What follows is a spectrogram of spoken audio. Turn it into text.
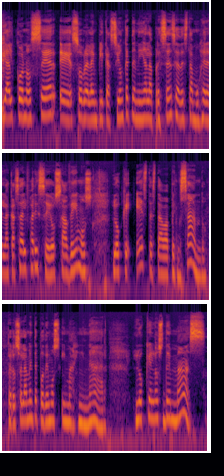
Y al conocer eh, sobre la implicación que tenía la presencia de esta mujer en la casa del fariseo, sabemos lo que éste estaba pensando, pero solamente podemos imaginar lo que los demás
